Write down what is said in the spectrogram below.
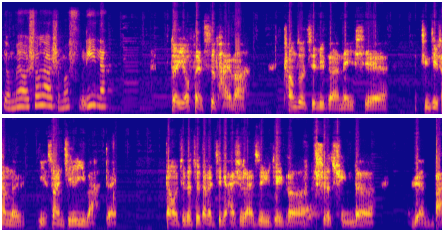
有没有收到什么福利呢？对，有粉丝牌嘛，创作激励的那些经济上的也算激励吧。对，但我觉得最大的激励还是来自于这个社群的人吧。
